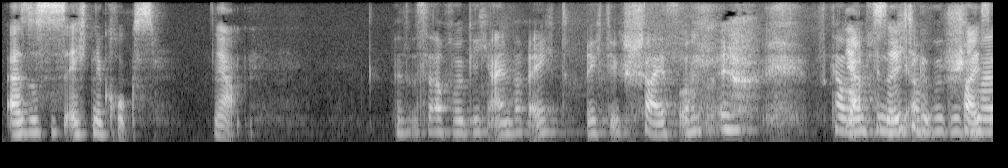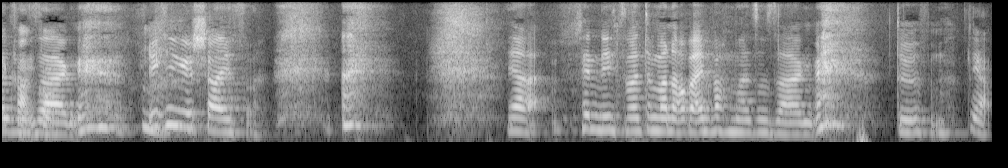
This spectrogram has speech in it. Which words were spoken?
Also es ist echt eine Krux. Ja. Es ist auch wirklich einfach echt richtig scheiße. Das kann man, ja, finde ich, auch wirklich mal so sagen. Richtige Scheiße. Ja, finde ich, sollte man auch einfach mal so sagen dürfen. Ja.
